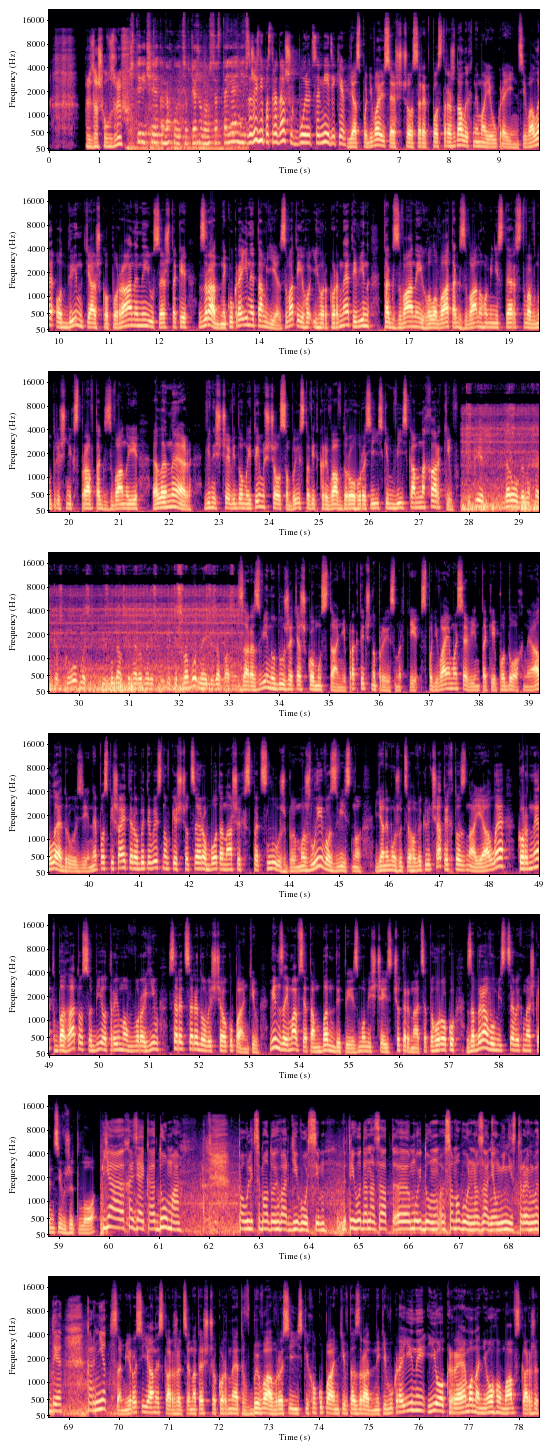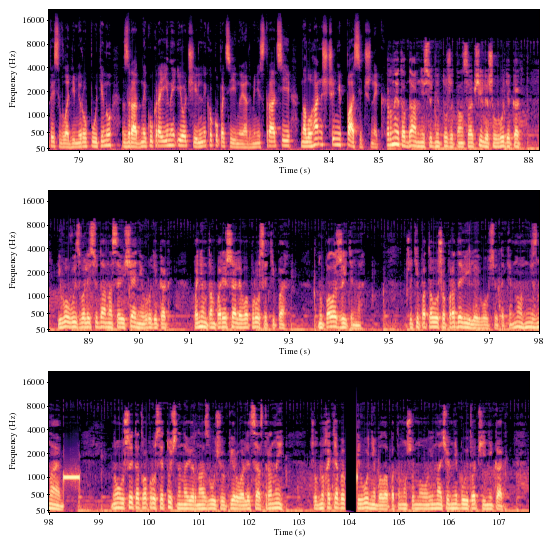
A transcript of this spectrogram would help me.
произошел взрыв. Четыре человека находятся в тяжелом состоянии. За жизни пострадавших борются медики. Я сподіваюся, що серед постраждалих немає українців, але один тяжко поранений, усе ж таки зрадник України там є. Звати його Ігор Корнет, і він так званий голова так званого міністерства внутрішніх справ так званої ЛНР. Він іще відомий тим, що особисто відкривав дорогу російським військам на Харків. Теперь дорога на Харьковскую область из Луганской Народной Республики свободна и безопасна. Зараз він у дуже тяжкому стані, практично при смерті. Сподіваємося, він таки подохне. Але, друзі, не поспішайте робити висновки, що це робота наших спецслужб. Можливо, звісно, я не можу цього виключати, хто знає, але Корнет багато собі отримав ворогів серед середовища окупантів. Він займався там бандитизмом іще із 14-го року, забирав у місцевих мешканців житло. Я хазяйка дома по улице Молодой гвардии 8. Три года назад э, мой дом самовольно занял министр МВД Корнет. Самі росіяни скаржаться на те, що Корнет вбивав російських окупантів та зрадників України, і окремо на нього мав скаржитись Владіміру Путіну, зрадник України і очільник окупаційної адміністрації на Луганщині Пасічник. Корнета, да, мне сегодня тоже там сообщили, что вроде как его вызвали сюда на совещание, вроде как по нем там порешали вопросы, типа, ну, положительно. Что типа того, что продавили его все-таки. Ну, не знаю. б***ь. Но уж этот вопрос я точно, наверное, озвучу первого лица страны, чтобы ну хотя бы б***ь, его не было, потому что, ну, иначе мне будет вообще никак.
